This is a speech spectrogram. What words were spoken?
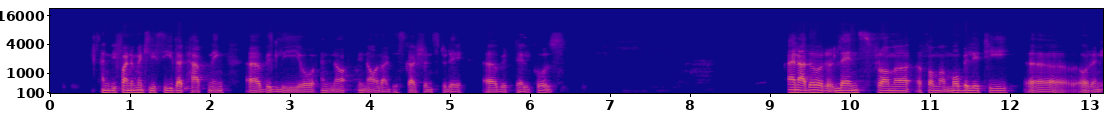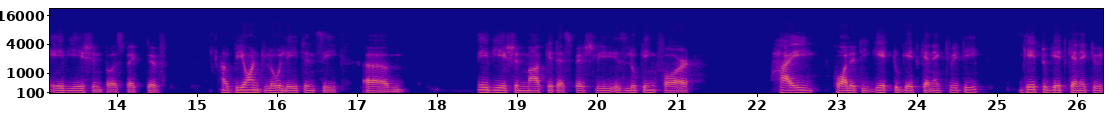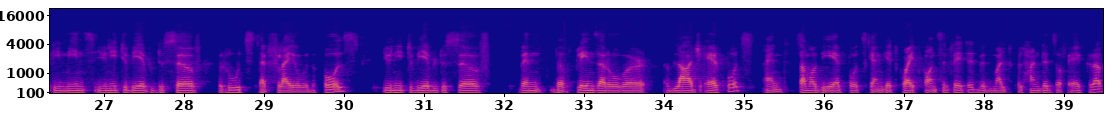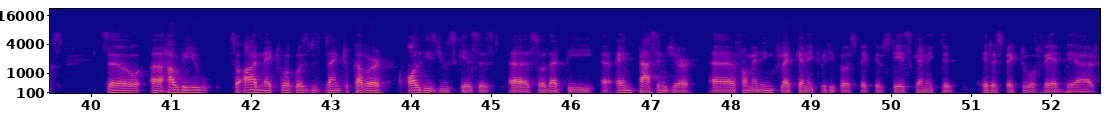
and we fundamentally see that happening uh, with Leo and in, all our discussions today uh, with telcos. Another lens from a, from a mobility uh, or an aviation perspective, uh, beyond low latency, um, aviation market especially is looking for high quality gate-to-gate connectivity. Gate-to-gate connectivity means you need to be able to serve routes that fly over the poles you need to be able to serve when the planes are over large airports and some of the airports can get quite concentrated with multiple hundreds of aircrafts. So uh, how do you so our network was designed to cover all these use cases uh, so that the uh, end passenger uh, from an in-flight connectivity perspective stays connected irrespective of where they are.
